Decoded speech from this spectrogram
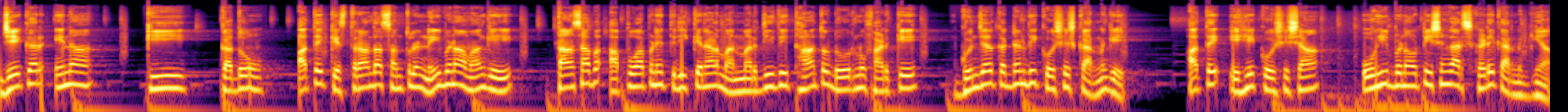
ਜੇਕਰ ਇਹਨਾਂ ਕੀ ਕਦੋਂ ਅਤੇ ਕਿਸ ਤਰ੍ਹਾਂ ਦਾ ਸੰਤੁਲਨ ਨਹੀਂ ਬਣਾਵਾਂਗੇ, ਤਾਂ ਸਭ ਆਪੋ ਆਪਣੇ ਤਰੀਕੇ ਨਾਲ ਮਨਮਰਜ਼ੀ ਦੀ ਥਾਂ ਤੋਂ ਡੋਰ ਨੂੰ ਫੜ ਕੇ ਗੁੰਝਲ ਕੱਢਣ ਦੀ ਕੋਸ਼ਿਸ਼ ਕਰਨਗੇ ਅਤੇ ਇਹ ਕੋਸ਼ਿਸ਼ਾਂ ਉਹੀ ਬਣਾਉਟੀ ਸੰਘਰਸ਼ ਖੜੇ ਕਰਨਗੀਆਂ,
